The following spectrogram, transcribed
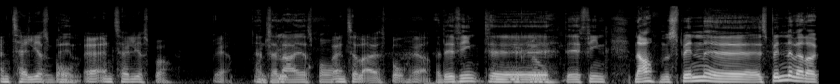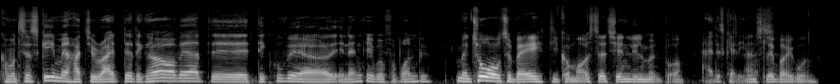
Antalyaspor. Ja, Antalyaspor. Ja. Antalyaspor. Antalyaspor, ja. Ja, det er fint. Det er Øh, det er fint. Nå, men spændende, spændende, hvad der kommer til at ske med Haji Wright. Der. Det kan jo være, at øh, det kunne være en angriber for Brøndby. Men to år tilbage, de kommer også til at tjene en lille mønt på. Ja, det skal de Han også. slipper ikke uden.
